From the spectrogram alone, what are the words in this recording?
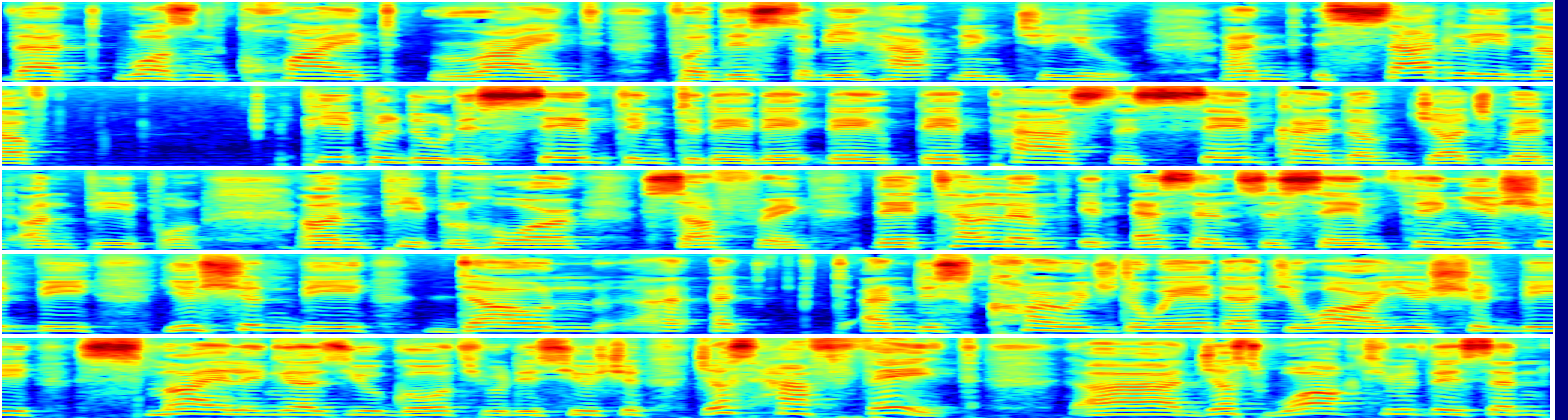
that wasn't quite right for this to be happening to you. And sadly enough, people do the same thing today they, they they pass the same kind of judgment on people on people who are suffering they tell them in essence the same thing you should be you shouldn't be down uh, and discouraged the way that you are. You should be smiling as you go through this. You should just have faith. Uh, just walk through this. And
